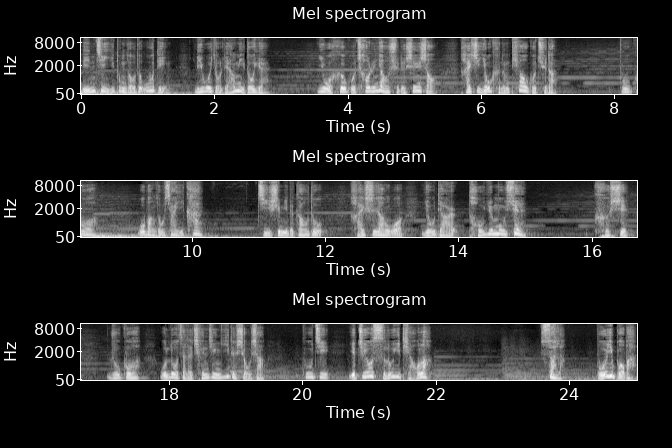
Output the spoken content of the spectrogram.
临近一栋楼的屋顶离我有两米多远，以我喝过超人药水的身手，还是有可能跳过去的。不过，我往楼下一看，几十米的高度还是让我有点头晕目眩。可是，如果我落在了陈静一的手上，估计也只有死路一条了。算了，搏一搏吧！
